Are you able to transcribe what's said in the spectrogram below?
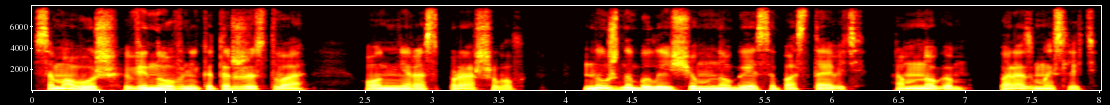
Самого ж виновника торжества он не расспрашивал — Нужно было еще многое сопоставить, о многом поразмыслить.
